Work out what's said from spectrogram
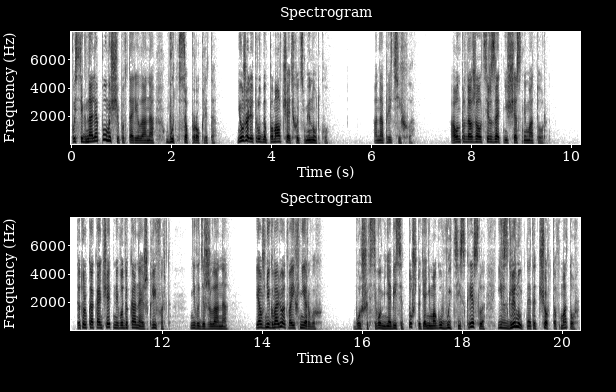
посигналь о помощи», — повторила она, — «будь все проклято! Неужели трудно помолчать хоть минутку?» Она притихла, а он продолжал терзать несчастный мотор. «Ты только окончательно его доконаешь, Клиффорд», — не выдержала она. «Я уже не говорю о твоих нервах». Больше всего меня бесит то, что я не могу выйти из кресла и взглянуть на этот чертов мотор.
